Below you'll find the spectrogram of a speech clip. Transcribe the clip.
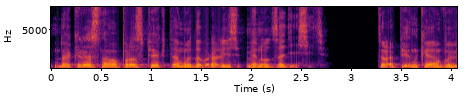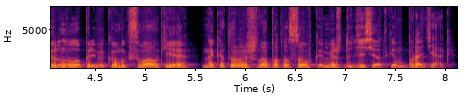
До Красного проспекта мы добрались минут за десять. Тропинка вывернула прямиком к свалке, на которой шла потасовка между десятком бродяг.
